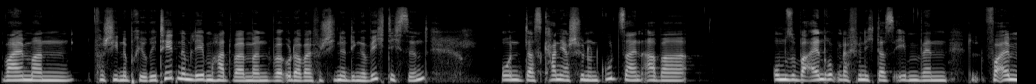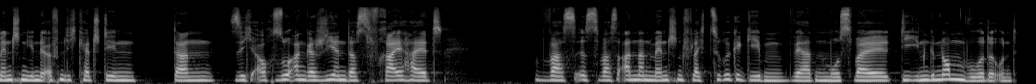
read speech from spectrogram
weil man verschiedene Prioritäten im Leben hat, weil man oder weil verschiedene Dinge wichtig sind. Und das kann ja schön und gut sein, aber umso beeindruckender finde ich das eben, wenn vor allem Menschen, die in der Öffentlichkeit stehen, dann sich auch so engagieren, dass Freiheit was ist, was anderen Menschen vielleicht zurückgegeben werden muss, weil die ihnen genommen wurde. Und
